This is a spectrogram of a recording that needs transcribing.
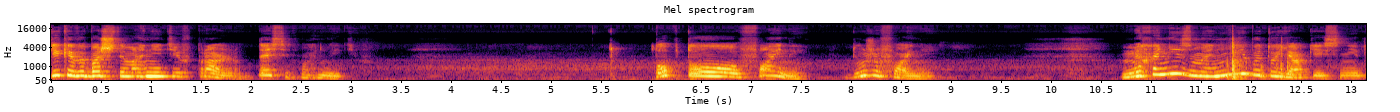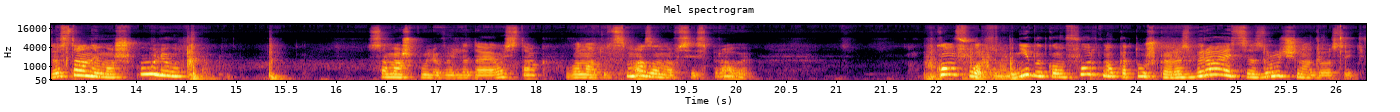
Скільки ви бачите магнітів? Правильно, 10 магнітів. Тобто файний, дуже файний. Механізми нібито якісні. Достанемо шпулю. Сама шпуля виглядає ось так. Вона тут смазана, всі справи. Комфортно, ніби комфортно, катушка розбирається, зручно досить.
